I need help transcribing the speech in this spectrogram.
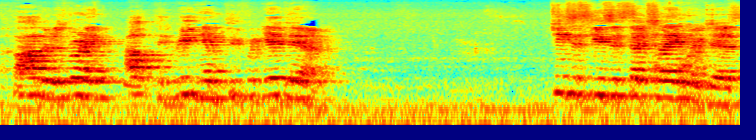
a father is running out to greet him, to forgive him. Jesus uses such language as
